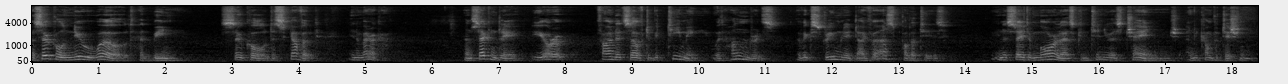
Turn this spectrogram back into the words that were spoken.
A so called new world had been so called discovered in America. And secondly, Europe found itself to be teeming with hundreds of extremely diverse polities in a state of more or less continuous change and competition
